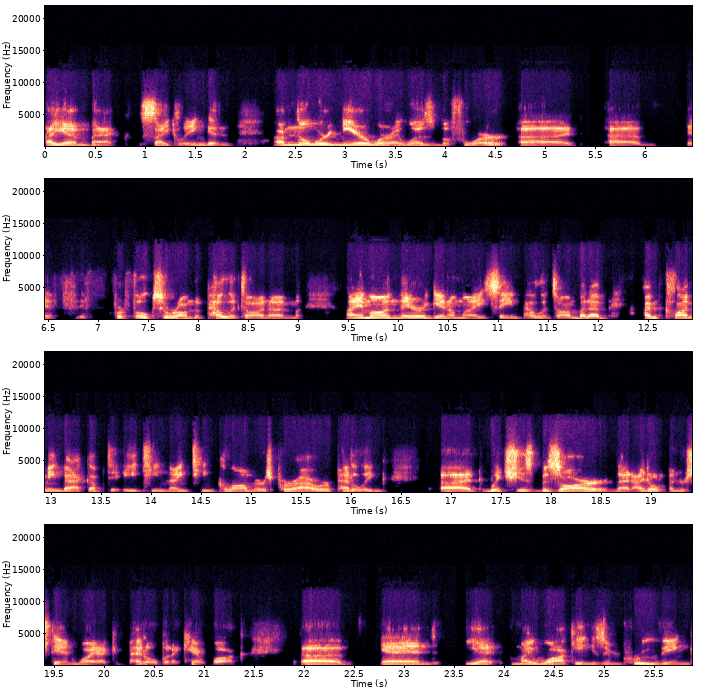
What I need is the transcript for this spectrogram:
I am back cycling, and I'm nowhere near where I was before. Uh, uh, if, if for folks who are on the Peloton, I'm I am on there again on my same Peloton, but I'm I'm climbing back up to 18, 19 kilometers per hour pedaling, uh, which is bizarre that I don't understand why I can pedal, but I can't walk. Uh, and yet my walking is improving.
